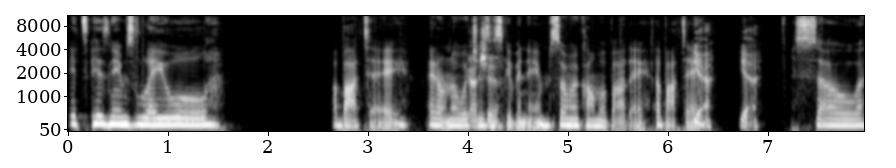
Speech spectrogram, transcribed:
It's his name's Leul Abate. I don't know which is his given name, so I'm gonna call him Abate. Abate. Yeah. Yeah. So,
